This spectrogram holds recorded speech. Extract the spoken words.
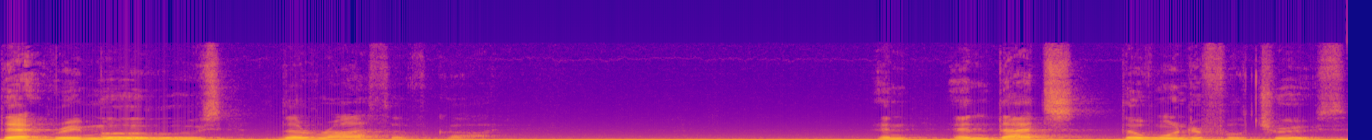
that removes the wrath of God. And, and that's the wonderful truth.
